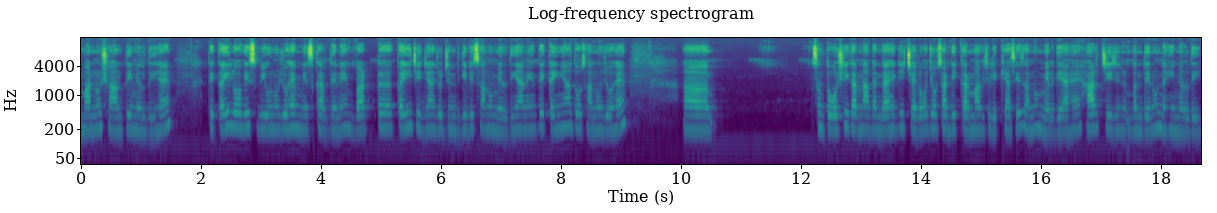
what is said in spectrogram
ਮਨ ਨੂੰ ਸ਼ਾਂਤੀ ਮਿਲਦੀ ਹੈ। ਤੇ ਕਈ ਲੋਕ ਇਸ ਵਿਊ ਨੂੰ ਜੋ ਹੈ ਮਿਸ ਕਰਦੇ ਨੇ ਬਟ ਕਈ ਚੀਜ਼ਾਂ ਜੋ ਜ਼ਿੰਦਗੀ ਵਿੱਚ ਸਾਨੂੰ ਮਿਲਦੀਆਂ ਨੇ ਤੇ ਕਈਆਂ ਤੋਂ ਸਾਨੂੰ ਜੋ ਹੈ ਸੰਤੋਸ਼ ਹੀ ਕਰਨਾ ਪੈਂਦਾ ਹੈ ਕਿ ਚਲੋ ਜੋ ਸਾਡੀ ਕਰਮਾਂ ਵਿੱਚ ਲਿਖਿਆ ਸੀ ਸਾਨੂੰ ਮਿਲ ਗਿਆ ਹੈ, ਹਰ ਚੀਜ਼ ਬੰਦੇ ਨੂੰ ਨਹੀਂ ਮਿਲਦੀ।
